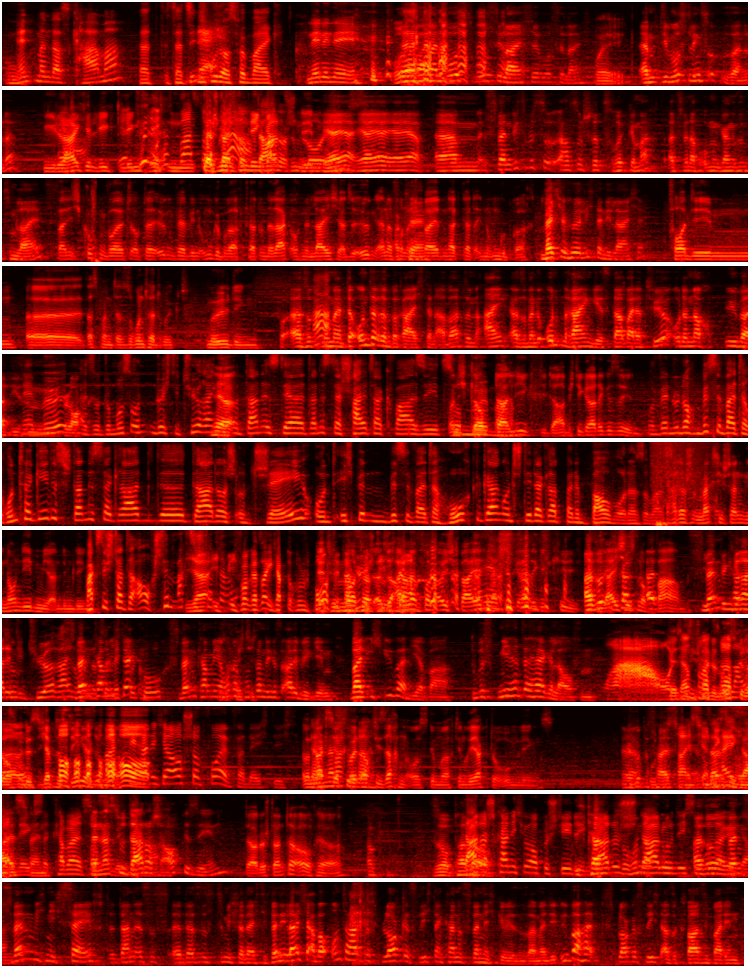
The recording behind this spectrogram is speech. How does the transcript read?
Nennt man das Karma? Das, das sieht nicht gut aus für Mike. Nee, nee, nee. Wo ist, Moment, wo, ist, wo ist die Leiche? Wo ist die Leiche? Wait. Ähm, die muss links unten sein, oder? Die Leiche liegt links unten. Da doch stand da. von den ganzen Leuten. Ja, ja, ja, ja, ja, ja. Ähm, Sven, wieso bist du, hast du einen Schritt zurück gemacht, als wir nach oben gegangen sind zum Light? Weil ich gucken wollte, ob da irgendwer wen umgebracht hat und da lag auch eine Leiche. Also irgendeiner von Okay. euch beiden hat gerade einen umgebracht. Welche Höhe liegt denn die Leiche? Vor dem, äh, was man da so runterdrückt. Müllding. Also, Ah. Moment, der untere Bereich dann aber. Also, wenn du unten reingehst, da bei der Tür oder noch über Nee, diesem Müll, Block? also du musst unten durch die Tür reingehen Ja. und dann ist der, dann ist der Schalter quasi zum Und ich glaube, da liegt die. Da habe ich die gerade gesehen. Und wenn du noch ein bisschen weiter runter gehst, stand es da gerade Dadosh und Jay und ich bin ein bisschen weiter hochgegangen und stehe da gerade bei einem Baum oder sowas. Dadosch und Maxi standen genau neben mir an dem Ding. Maxi stand da auch. Stimmt, Maxi Ja, stand ich, da ich auch. wollte gerade sagen, ich habe doch. Typ Natürlich hat, stehe also ich einer da. von euch beiden hat ihn gerade gekillt. Also ich kann- ist noch also- warm. Ich Sven, bin kannst gerade die Tür rein Sven und kann das mich hoch. Sven kann mir Ja, hundertprozentiges Alibi geben, weil ich über dir war. Du bist mir hinterhergelaufen. Wow, das war weil du losgelaufen bist. Ich habe das Ding ja so Maxi hatte ich ja auch schon vorher verdächtigt. Aber Ja, Maxi hat vorhin auch die Sachen ausgemacht, den Reaktor oben links. Ja, gut, das, gut, heißt, das heißt ja Das ist nichts. egal, nichts, Sven. das kann man Sven, hast du Dadosh machen. auch gesehen? Dadurch stand er auch, ja. So, pass Dadurch auf. kann ich mir auch bestätigen. Ich kann 100 Stahl und ich sind Also, wenn. Sven mich nicht saved, dann ist es, äh, das ist ziemlich verdächtig. Wenn die Leiche aber unterhalb des Blockes liegt, dann kann es Sven nicht gewesen sein. Wenn die überhalb des Blockes liegt, also quasi bei den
